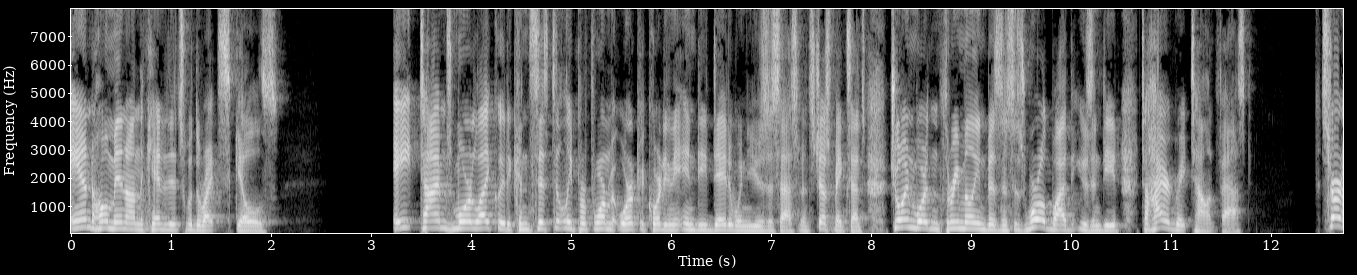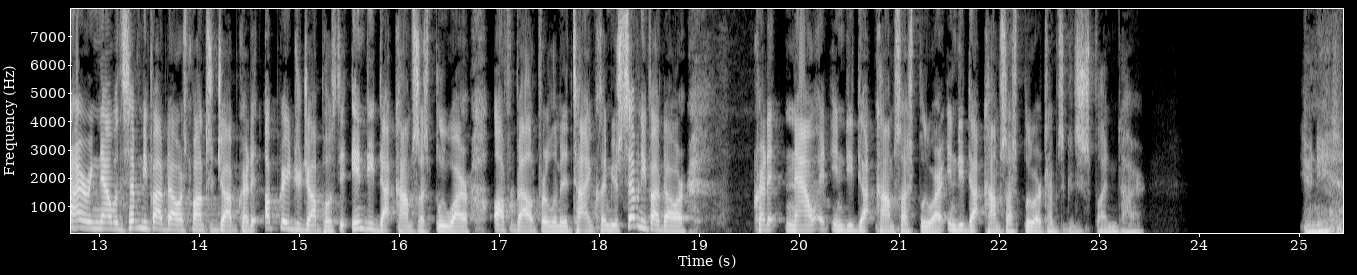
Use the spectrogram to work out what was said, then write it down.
and home in on the candidates with the right skills. Eight times more likely to consistently perform at work, according to Indeed data, when you use assessments. Just makes sense. Join more than 3 million businesses worldwide that use Indeed to hire great talent fast. Start hiring now with a $75 sponsored job credit. Upgrade your job post at indeed.com slash blue wire. Offer valid for a limited time. Claim your $75 credit now at indeed.com slash blue wire. Indeed.com slash blue wire. Times you can just apply and hire. You need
